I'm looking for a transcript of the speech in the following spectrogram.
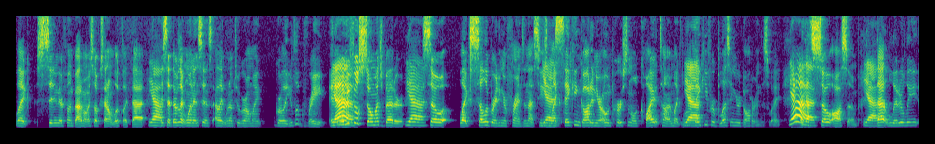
like sitting there feeling bad about myself because I don't look like that. yeah, Instead, there was like one instance I like went up to a girl, I'm like, "Girl, like, you look great," and it made me feel so much better. yeah. So like celebrating your friends in that season, like thanking God in your own personal quiet time, like, Yeah. thank you for blessing your daughter in this way. Yeah. Like that's so awesome. yeah. That literally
